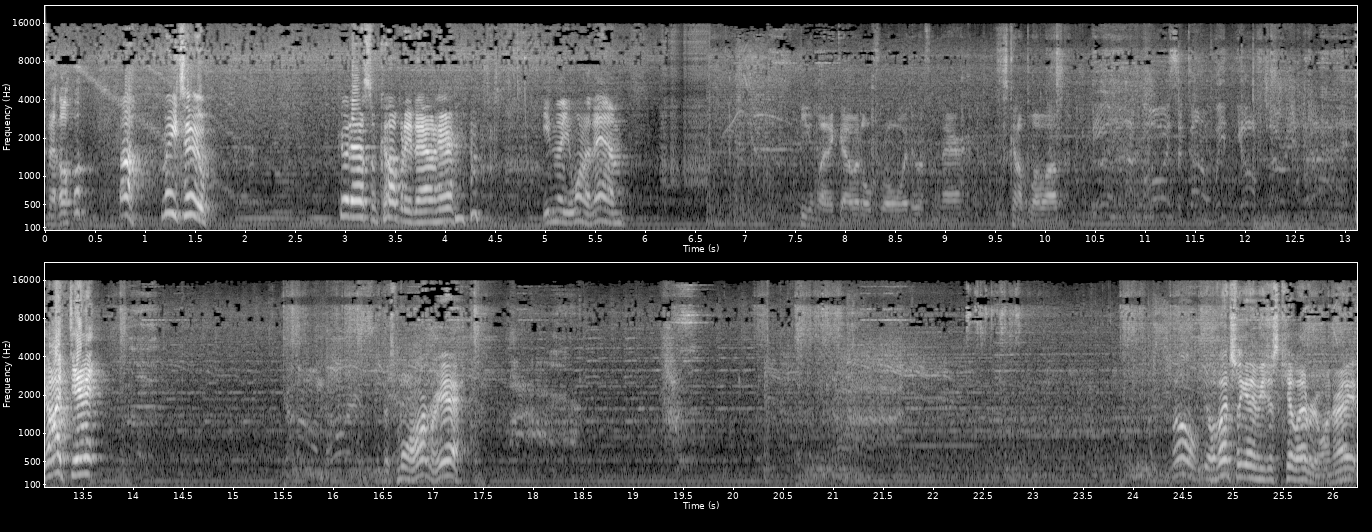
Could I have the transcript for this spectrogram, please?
Fell. Ah, me too. Good to have some company down here. Even though you're one of them. you can let it go. It'll roll into it from there. It's gonna blow up. These boys are gonna whip your flurry high. God damn it! Come on, boys. There's more armor. Yeah. Well, you're eventually gonna You just kill everyone, right?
